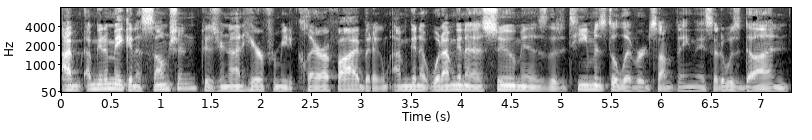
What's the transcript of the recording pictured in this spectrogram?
I'm, I'm going to make an assumption because you're not here for me to clarify, but I'm, I'm going to what I'm going to assume is that a team has delivered something. They said it was done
